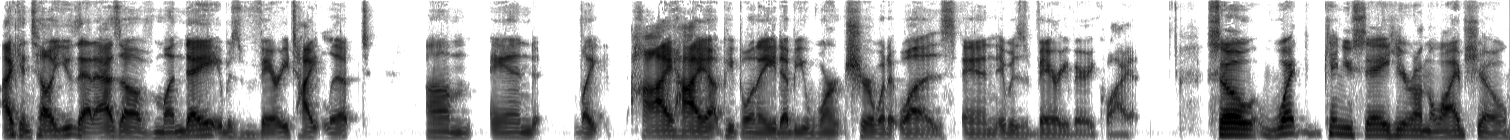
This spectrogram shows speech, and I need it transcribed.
I can tell you that as of Monday, it was very tight lipped. Um, and like high, high up people in AEW weren't sure what it was. And it was very, very quiet. So, what can you say here on the live show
